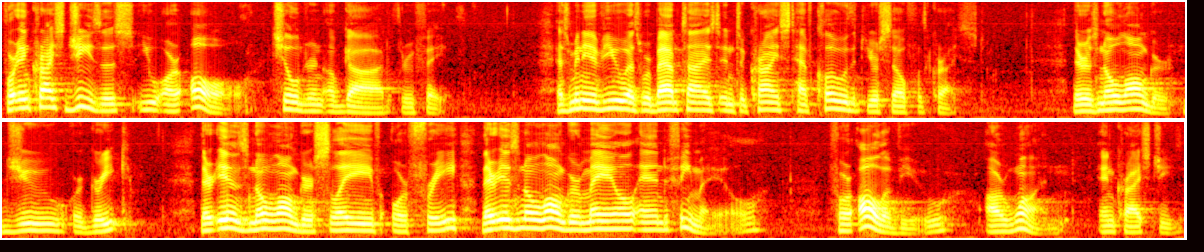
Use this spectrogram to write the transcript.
For in Christ Jesus you are all children of God through faith. As many of you as were baptized into Christ have clothed yourself with Christ. There is no longer Jew or Greek. There is no longer slave or free. There is no longer male and female. For all of you are one in Christ Jesus.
